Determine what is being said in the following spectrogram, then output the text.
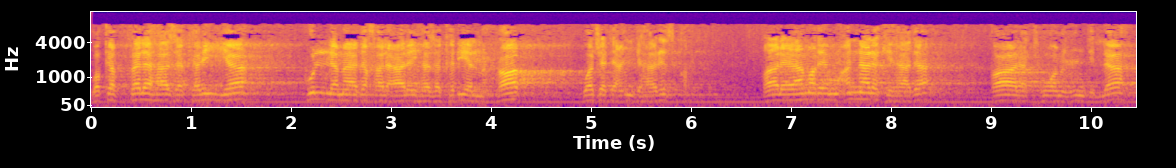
وكفلها زكريا كلما دخل عليها زكريا المحراب وجد عندها رزقا. قال يا مريم أنى لك هذا؟ قالت هو من عند الله.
